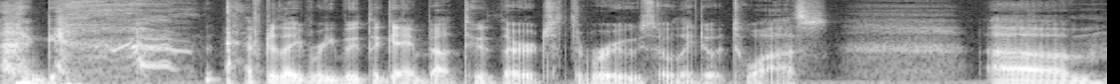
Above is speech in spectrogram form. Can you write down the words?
After they reboot the game about two thirds through, so they do it twice. Um,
